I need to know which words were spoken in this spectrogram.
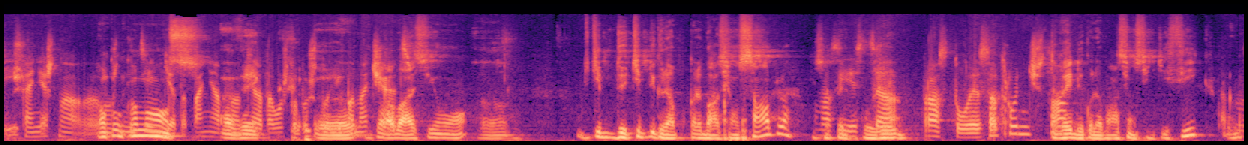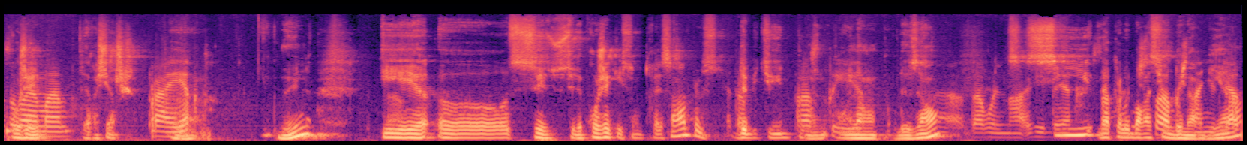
И, recherche. конечно, Donc on нужны деньги, это commence понятно, avec для того, чтобы euh, что-либо une начать. collaboration euh, du type de type de colla- collaboration simple, У qui нас s'appelle есть projet а, простое сотрудничество, projet de collaboration scientifique, так ou projet называемый de recherche проект. commune. et euh, c'est des projets qui sont très simples, d'habitude pour, un an, pour deux ans. Si la collaboration démarre bien,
